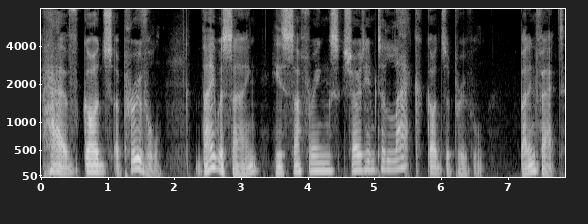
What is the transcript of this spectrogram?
have God's approval. They were saying his sufferings showed him to lack God's approval. But in fact,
